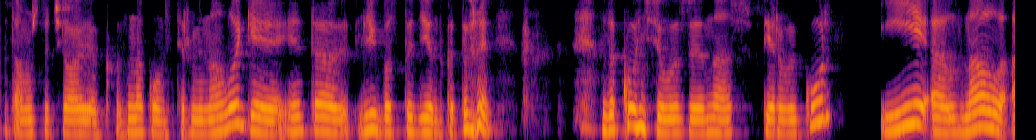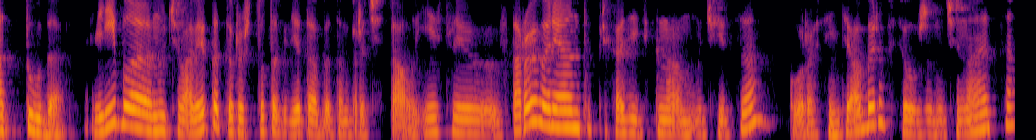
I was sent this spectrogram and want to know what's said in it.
потому что человек знаком с терминологией, это либо студент, который закончил уже наш первый курс и э, узнал оттуда, либо ну, человек, который что-то где-то об этом прочитал. Если второй вариант, приходите к нам учиться. Скоро сентябрь, все уже начинается.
